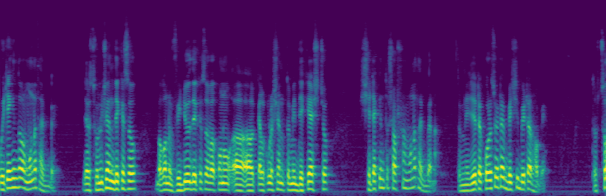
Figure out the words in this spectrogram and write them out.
ওইটা কিন্তু আমার মনে থাকবে। যারা সলিউশন দেখেছ বা কোনো ভিডিও দেখেছ বা কোনো ক্যালকুলেশন তুমি দেখে আসছো সেটা কিন্তু সবসময় মনে থাকবে না। তুমি নিজে যেটা করেছ, এটা বেশি বেটার হবে। তো সো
